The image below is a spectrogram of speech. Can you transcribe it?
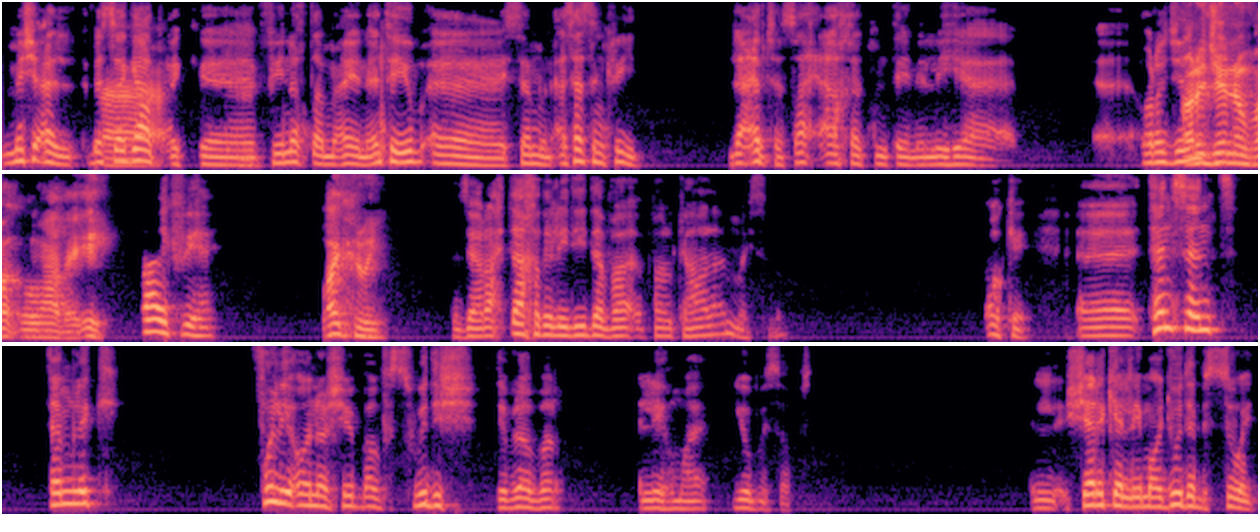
مشعل بس آه. أقاطعك آه، في نقطة معينة. أنت يب آه، يسمون Assassin's Creed لعبتها صح؟ آخر ثنتين اللي هي Origins Origins وهذا إيه. رأيك فيها؟ وايد حلوين. زين راح تاخذ الجديده Va- Valhalla ما يسمى okay. آه، Tencent تملك fully ownership of Swedish developer اللي هم Ubisoft الشركة اللي موجودة بالسويد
